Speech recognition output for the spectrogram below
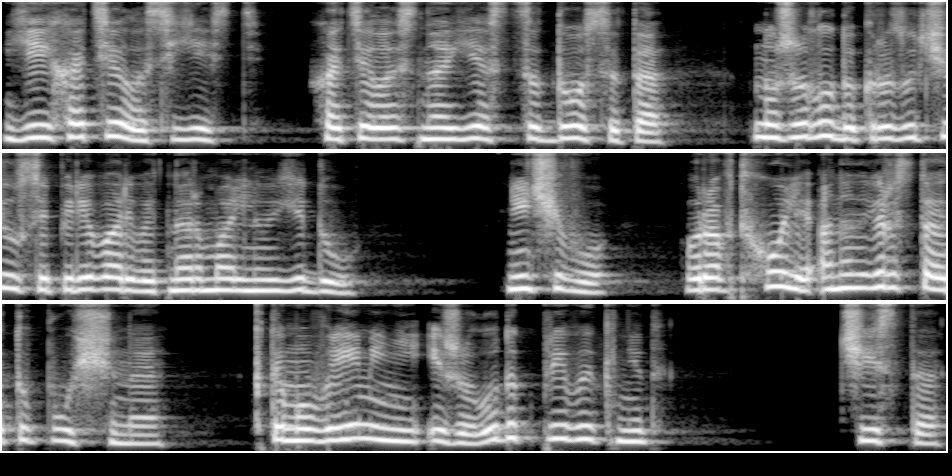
Ей хотелось есть, хотелось наесться досыта, но желудок разучился переваривать нормальную еду. Ничего, в Рафтхолле она наверстает упущенное. К тому времени и желудок привыкнет. Чисто,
